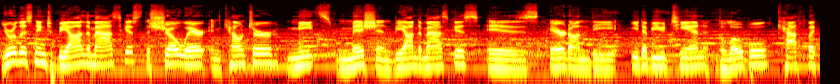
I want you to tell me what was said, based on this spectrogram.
You're listening to Beyond Damascus, the show where encounter meets mission. Beyond Damascus is aired on the EWTN Global Catholic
